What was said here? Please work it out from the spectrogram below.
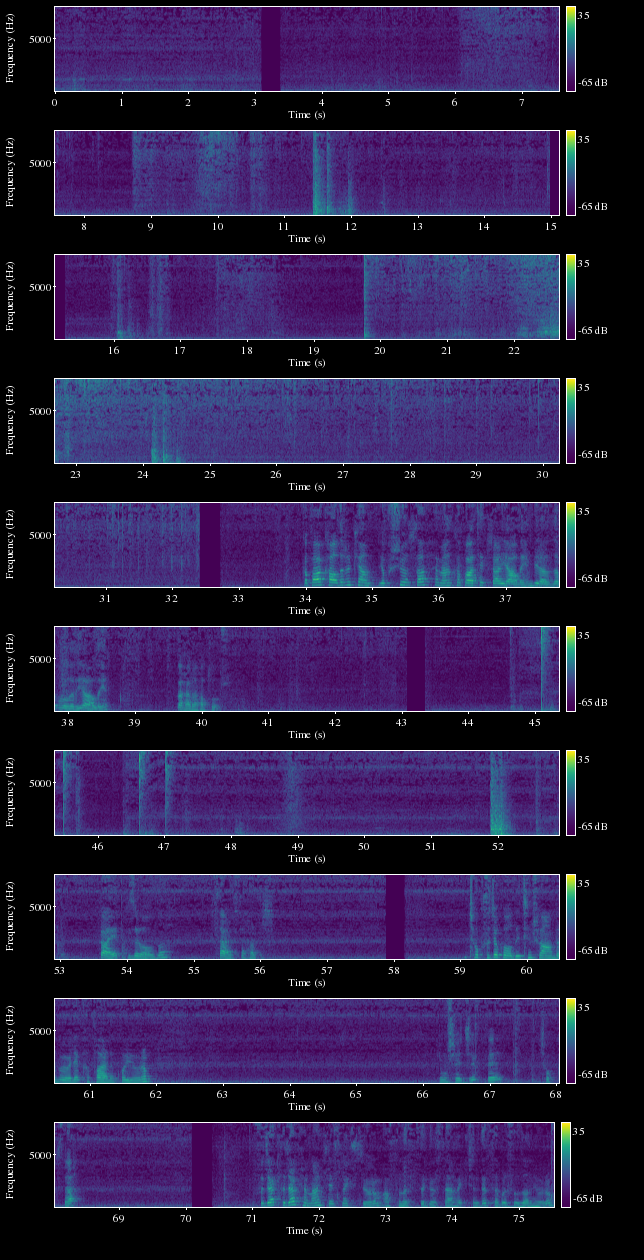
Kapağı kaldırırken yapışıyorsa hemen kapağı tekrar yağlayın. Biraz da buraları yağlayın. Daha rahat olur. Gayet güzel oldu. Servise hazır. Çok sıcak olduğu için şu anda böyle kapağıyla koyuyorum. Yumuşacık ve çok güzel. Sıcak sıcak hemen kesmek istiyorum. Aslında size göstermek için de sabırsızlanıyorum.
